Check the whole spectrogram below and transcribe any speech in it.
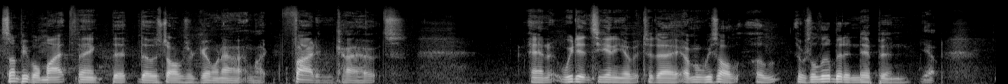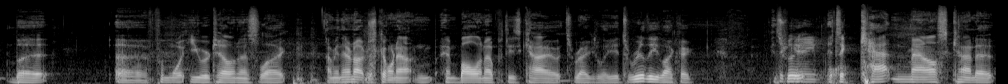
some people might think that those dogs are going out and like fighting coyotes, and we didn't see any of it today. I mean, we saw a, there was a little bit of nipping, yep, but uh, from what you were telling us, like, I mean, they're not just going out and, and balling up with these coyotes regularly. It's really like a, it's a really, game it's a cat and mouse kind of.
